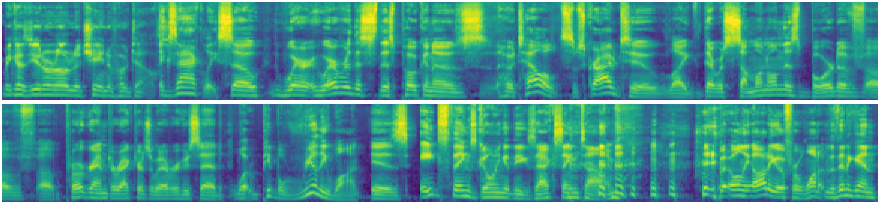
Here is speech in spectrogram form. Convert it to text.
because you don't own a chain of hotels. Exactly. So where whoever this this Poconos hotel subscribed to, like there was someone on this board of, of of program directors or whatever who said what people really want is eight things going at the exact same time, but only audio for one. But then again,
